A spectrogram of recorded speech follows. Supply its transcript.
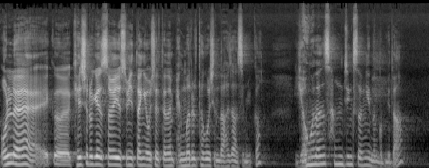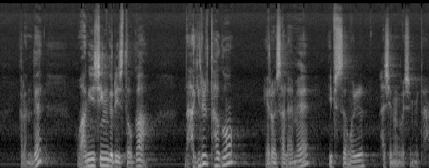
원래 그 계시록에서 예수님이 이 땅에 오실 때는 백마를 타고 오신다 하지 않습니까? 영원한 상징성이 있는 겁니다. 그런데 왕이신 그리스도가 나귀를 타고 예루살렘에 입성을 하시는 것입니다.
